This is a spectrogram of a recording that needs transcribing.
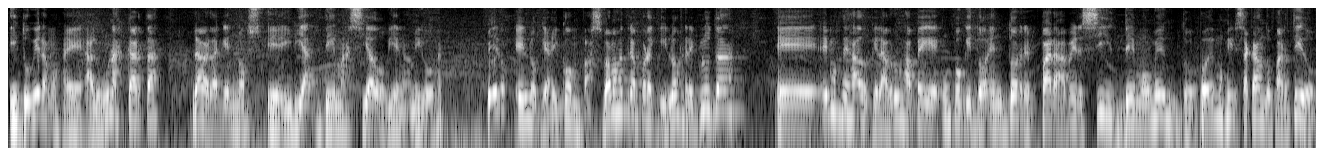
y tuviéramos eh, algunas cartas, la verdad que nos eh, iría demasiado bien, amigos. ¿eh? Pero es lo que hay, compas. Vamos a tirar por aquí los reclutas. hemos dejado que la bruja pegue un poquito en torre para ver si de momento podemos ir sacando partido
